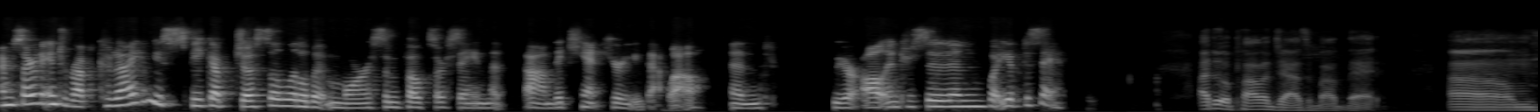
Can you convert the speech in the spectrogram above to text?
I'm sorry to interrupt. Could I have you speak up just a little bit more? Some folks are saying that um, they can't hear you that well, and we are all interested in what you have to say. I do apologize about that. Um,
